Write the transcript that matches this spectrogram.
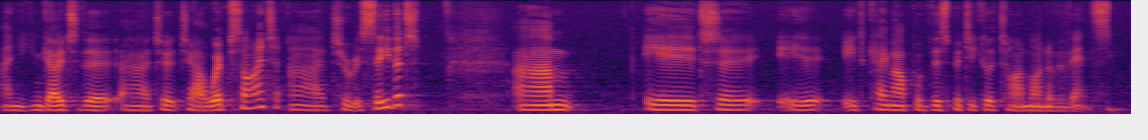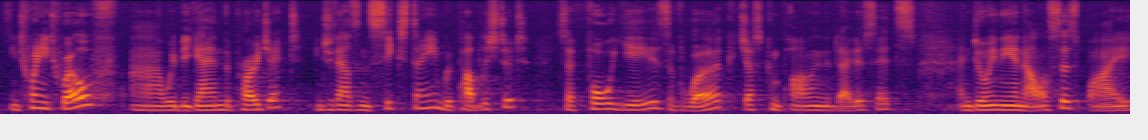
and you can go to, the, uh, to, to, our website uh, to receive it, um, it, uh, it, it, came up with this particular timeline of events. In 2012, uh, we began the project. In 2016, we published it. So four years of work, just compiling the data sets and doing the analysis by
